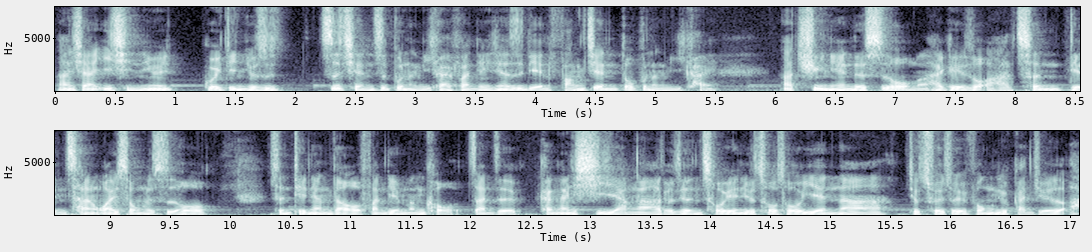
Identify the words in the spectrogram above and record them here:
那现在疫情，因为规定就是之前是不能离开饭店，现在是连房间都不能离开。那去年的时候，我们还可以说啊，趁点餐外送的时候。趁天亮到饭店门口站着看看夕阳啊，有人抽烟就抽抽烟呐，就吹吹风，就感觉啊，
